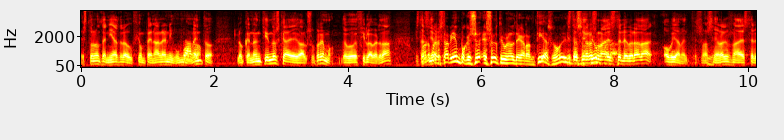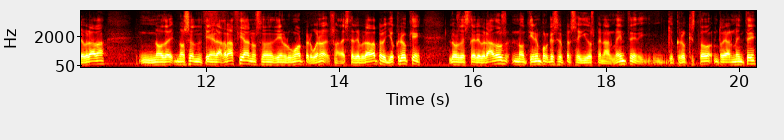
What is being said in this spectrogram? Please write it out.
esto no tenía traducción penal en ningún Claro. momento. Lo que no entiendo es que haya llegado al Supremo, debo decir la verdad. Esta Bueno, señora- pero está bien, porque eso, eso es el Tribunal de Garantías, ¿no? Esta señora es una Para- descelebrada, obviamente, es una señora que es una descelebrada. No, de- no sé dónde tiene la gracia, no sé dónde tiene el humor, pero bueno, es una descelebrada. Pero yo creo que los descelebrados no tienen por qué ser perseguidos penalmente. Y Yo creo que esto realmente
